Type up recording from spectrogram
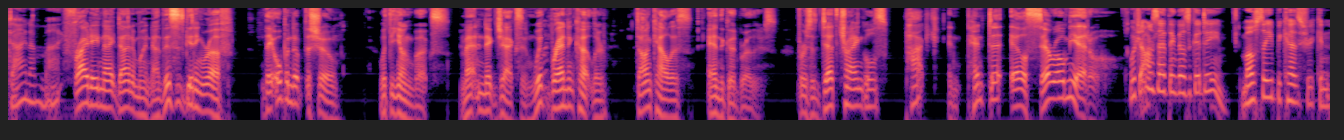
Dynamite. Friday Night Dynamite. Now, this is getting rough. They opened up the show with the Young Bucks, Matt and Nick Jackson, with Brandon Cutler, Don Callis, and the Good Brothers, versus Death Triangles, Pac, and Penta El Zero Miedo. Which honestly, I think that's a good team. Mostly because freaking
